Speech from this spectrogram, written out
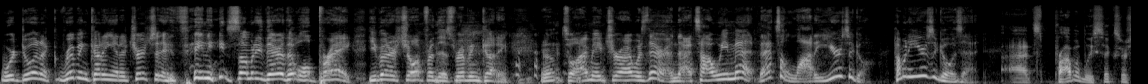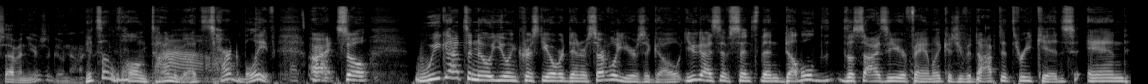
we're doing a ribbon cutting at a church today. They need somebody there that will pray. You better show up for this ribbon cutting." So I made sure I was there, and that's how we met. That's a lot of years ago. How many years ago is that? Uh, it's probably six or seven years ago now. It's a long time ago. It's hard to believe. All right, so we got to know you and Christy over dinner several years ago. You guys have since then doubled the size of your family because you've adopted three kids, and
